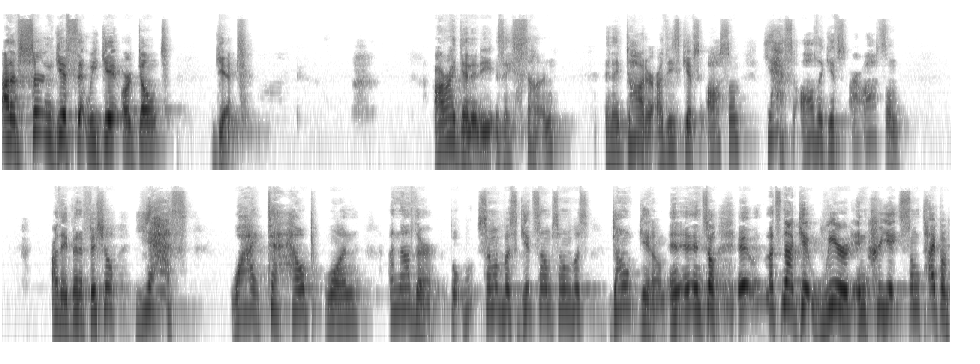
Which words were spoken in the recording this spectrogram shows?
out of certain gifts that we get or don't get. Our identity is a son and a daughter. Are these gifts awesome? Yes, all the gifts are awesome. Are they beneficial? Yes. Why? To help one another. But some of us get some, some of us don't get them. And, and, and so it, let's not get weird and create some type of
